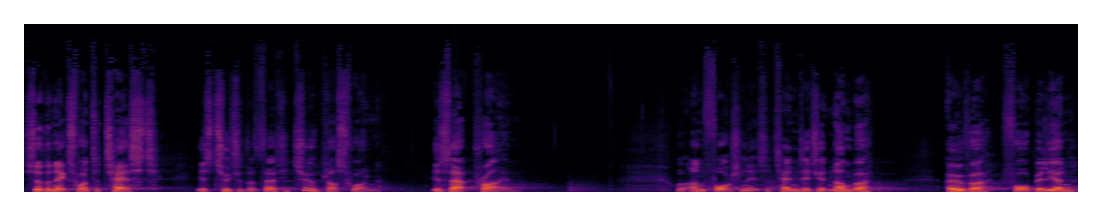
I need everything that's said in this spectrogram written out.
So the next one to test is 2 to the 32 plus 1. Is that prime? Well, unfortunately, it's a 10 digit number, over 4 billion,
